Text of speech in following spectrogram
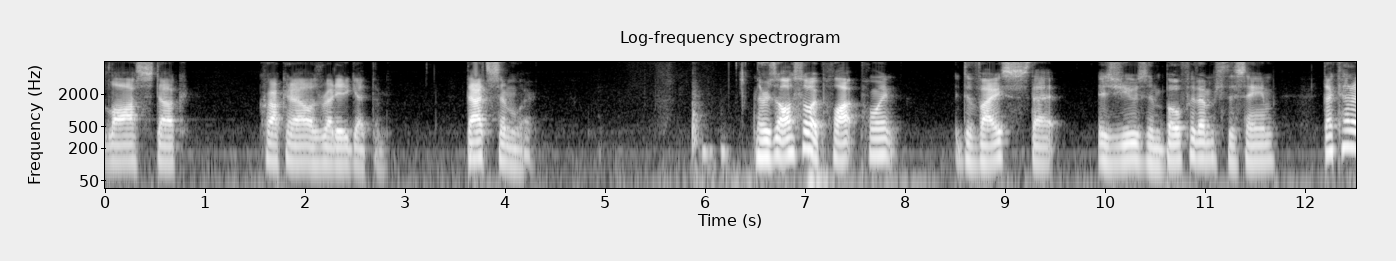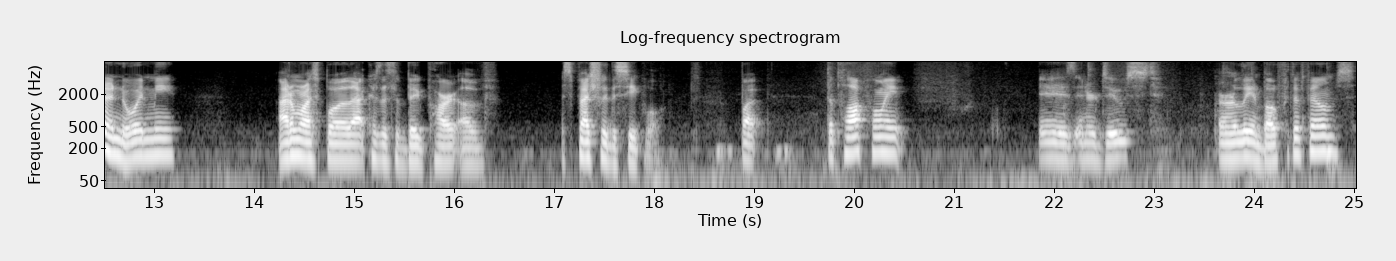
lost, stuck. Crocodile is ready to get them. That's similar. There's also a plot point device that is used in both of them. It's the same. That kind of annoyed me. I don't want to spoil that because it's a big part of, especially the sequel. But the plot point is introduced early in both of the films,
